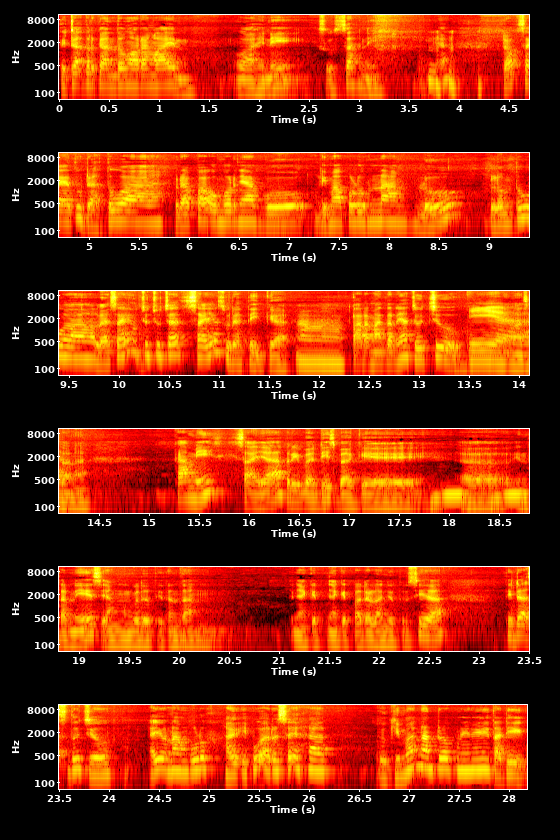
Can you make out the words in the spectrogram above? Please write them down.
Tidak tergantung orang lain. Wah, ini susah nih. Ya. Dok, saya tuh udah tua. Berapa umurnya, Bu? 56. Loh, belum tua. Lah, saya cucu saya sudah tiga. Ah, Parameternya cucu. Iya. Mas Kona. Kami, saya pribadi sebagai eh, internis yang menggeluti tentang penyakit-penyakit pada lanjut usia, tidak setuju. Ayo 60, ayo ibu harus sehat. Loh, gimana dok ini tadi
